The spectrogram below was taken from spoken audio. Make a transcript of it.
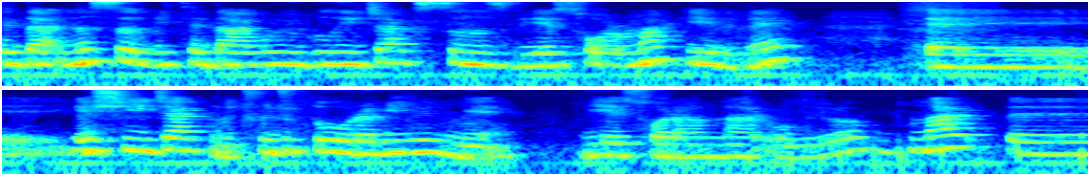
teda- nasıl bir tedavi uygulayacaksınız diye sormak yerine e, yaşayacak mı, çocuk doğurabilir mi diye soranlar oluyor. Bunlar e,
